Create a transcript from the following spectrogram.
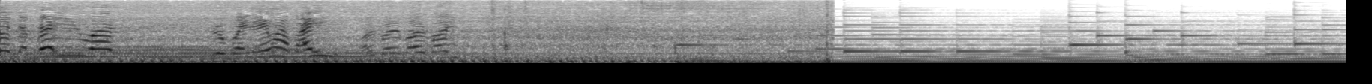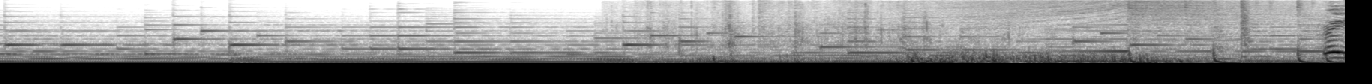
ไปไหนวะไปไปไปไปไปเฮ้ย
